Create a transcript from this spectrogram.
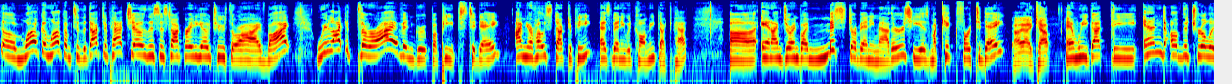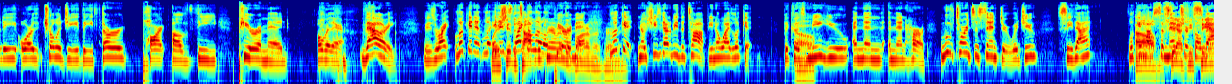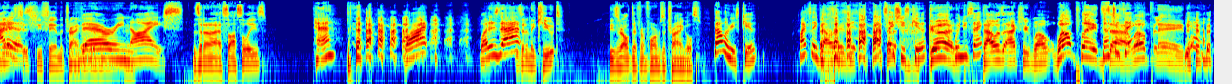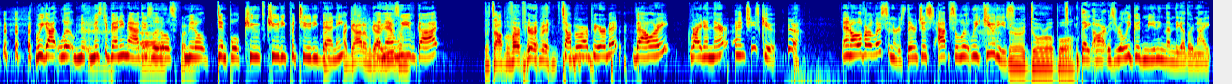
Welcome, welcome, welcome to the Dr. Pat Show. This is Talk Radio to Thrive by. We're like a thriving group of peeps today. I'm your host, Dr. Pete, as Benny would call me, Dr. Pat. Uh, and I'm joined by Mr. Benny Mathers. He is my kick for today. Aye, aye, Cap. And we got the end of the trilogy, or the trilogy, the third part of the pyramid over there. Valerie is right. Look at it. Wait, it's like a little pyramid or the bottom of the pyramid? Look at no, she's got to be the top. You know why? Look at because Oh. me, you, and then and then her. Move towards the center, would you? See that? Look at Oh, how see how she's symmetrical that it? is. She's seeing the triangle Very. Yeah. nice. Is it an isosceles? Huh? what? What is that? Is it an acute? These are all different forms of triangles. Valerie's cute. I'd say Valerie. I'd say she's cute. Good. Wouldn't you say? That was actually well well played, Don't you sir. think? Well played. Yeah. we got little, Mr. Benny Mathers, Oh, little middle dimple cute cutie patootie Benny. I got him, gotta And then him. we've got the top of our pyramid. top of our pyramid, Valerie, right in there, and she's cute. Yeah. And all of our listeners, they're just absolutely cuties. They're adorable. they are. It was really good meeting them the other night.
